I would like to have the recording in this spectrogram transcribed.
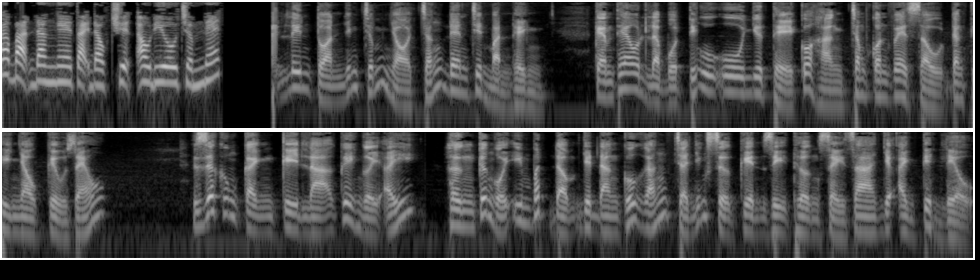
Các bạn đang nghe tại đọc chuyện audio.net Lên toàn những chấm nhỏ trắng đen trên màn hình. Kèm theo là một tiếng u u như thể có hàng trăm con ve sầu đang thi nhau kêu réo. Giữa khung cảnh kỳ lạ gây người ấy, Hưng cứ ngồi im bất động như đang cố gắng chờ những sự kiện dị thường xảy ra như anh tiên liệu.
